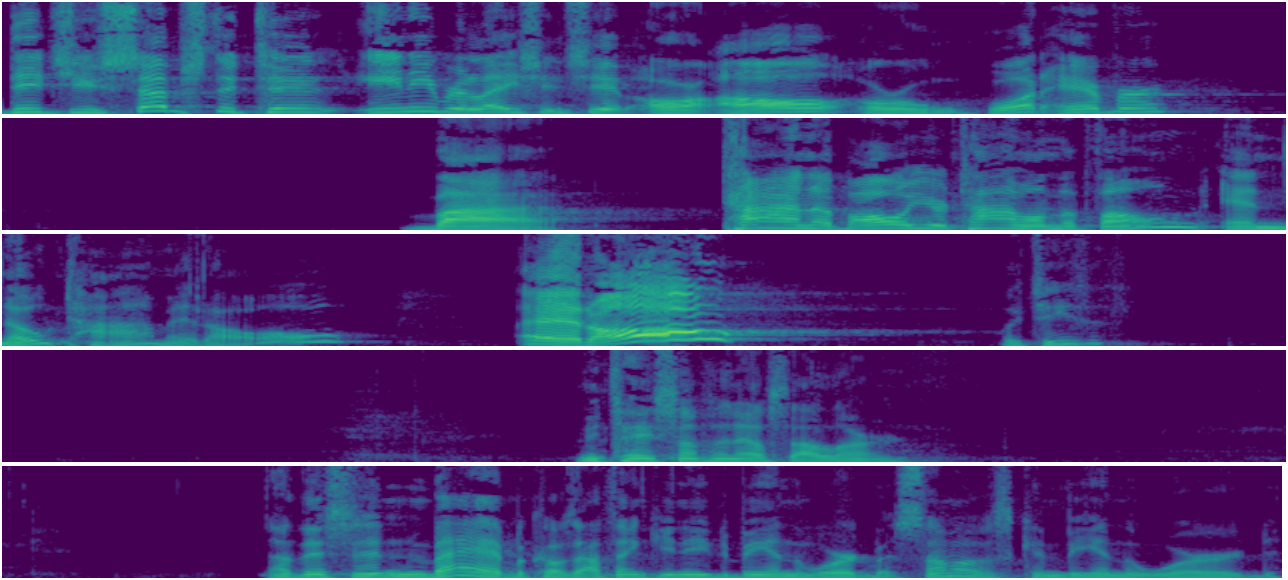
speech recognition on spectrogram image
Did you substitute any relationship or all or whatever by tying up all your time on the phone and no time at all? At all? With Jesus? Let me tell you something else I learned. Now, this isn't bad because I think you need to be in the Word, but some of us can be in the Word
